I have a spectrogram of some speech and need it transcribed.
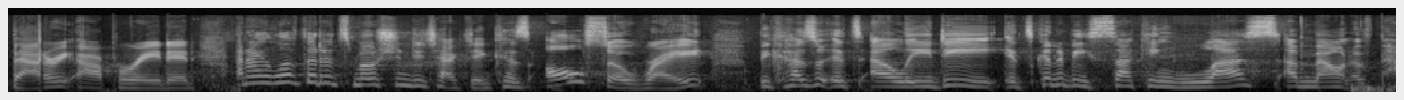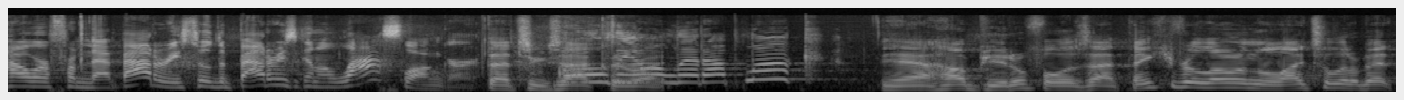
battery operated. And I love that it's motion detected because also, right, because it's LED, it's gonna be sucking less amount of power from that battery. So the battery's gonna last longer. That's exactly right. Oh, they right. all lit up, look. Yeah, how beautiful is that? Thank you for lowering the lights a little bit.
